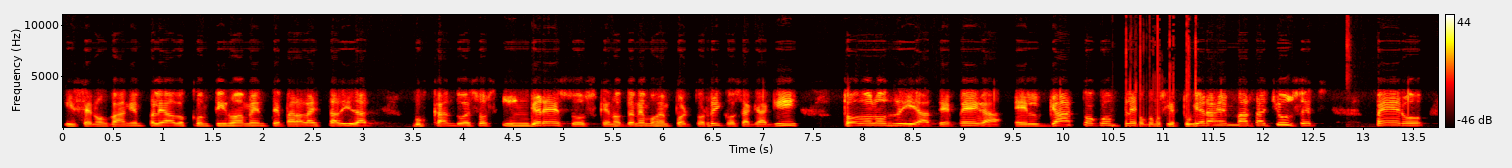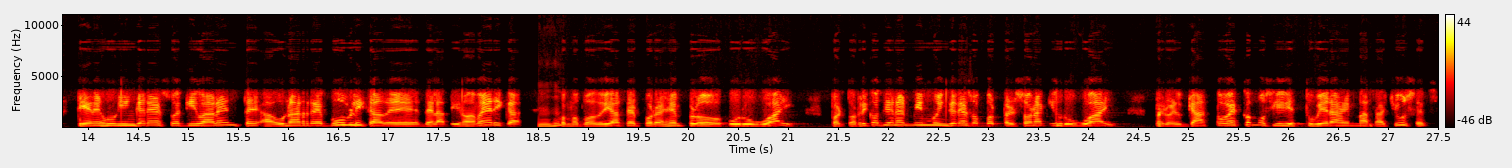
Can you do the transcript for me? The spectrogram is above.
y se nos van empleados continuamente para la estadidad buscando esos ingresos que no tenemos en Puerto Rico. O sea que aquí todos los días te pega el gasto completo, como si estuvieras en Massachusetts, pero tienes un ingreso equivalente a una república de, Latinoamérica, como podría ser, por ejemplo, Uruguay. Puerto Rico tiene el mismo ingreso por persona que Uruguay, pero el gasto es como si estuvieras en Massachusetts.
